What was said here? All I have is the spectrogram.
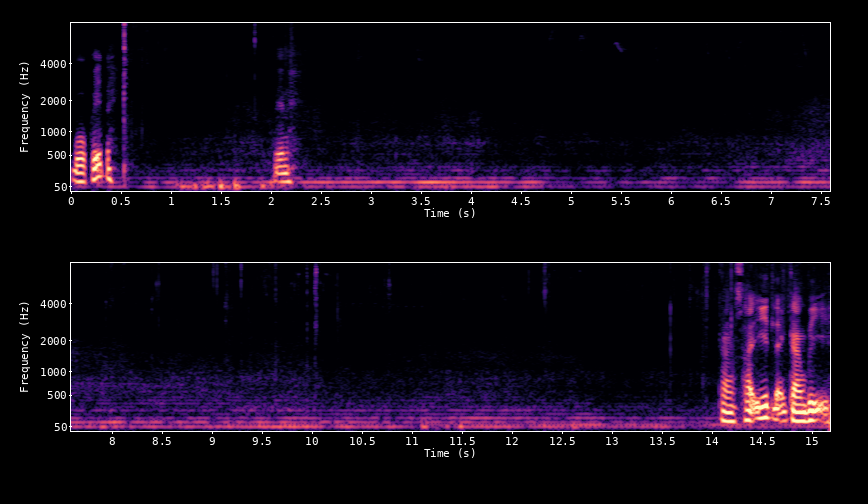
bột hết này. Đây này. Càng xa ít lại càng bị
